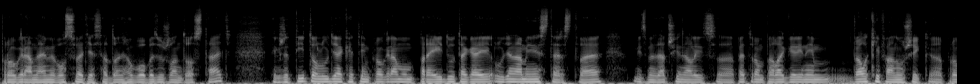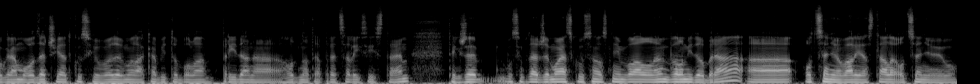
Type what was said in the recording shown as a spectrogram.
program, najmä vo svete svete sa do neho vôbec už len dostať. Takže títo ľudia, keď tým programom prejdú, tak aj ľudia na ministerstve, my sme začínali s Petrom Pelegrinim, veľký fanúšik programu od začiatku si uvedomil, aká by to bola pridaná hodnota pre celý systém. Takže musím povedať, že moja skúsenosť s ním bola len veľmi dobrá a oceňovali a stále oceňujú e,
